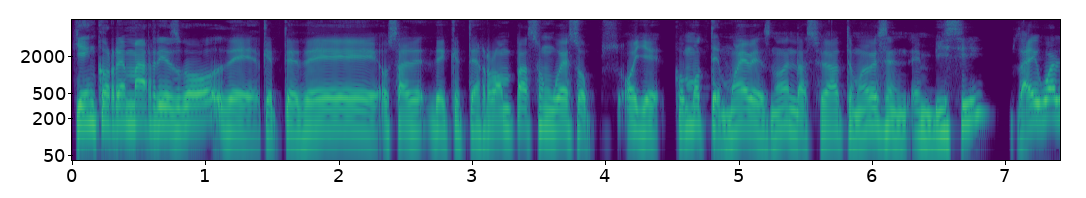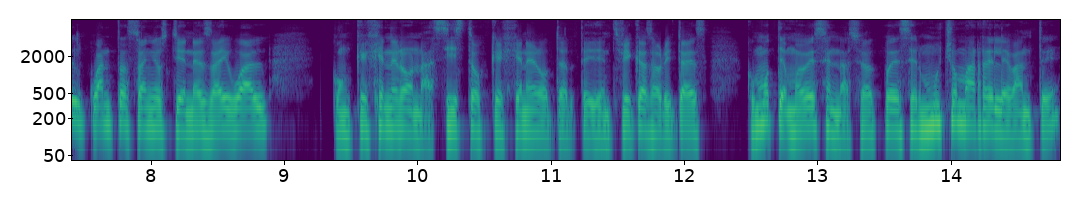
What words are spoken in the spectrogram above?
¿quién corre más riesgo de que te dé, o sea, de, que te rompas un hueso? Pues, oye, ¿cómo te mueves, no? En la ciudad, ¿te mueves en, bici? Da igual cuántos años tienes, da igual con qué género naciste o qué género te identificas ahorita, es cómo te mueves en la ciudad puede ser mucho más relevante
